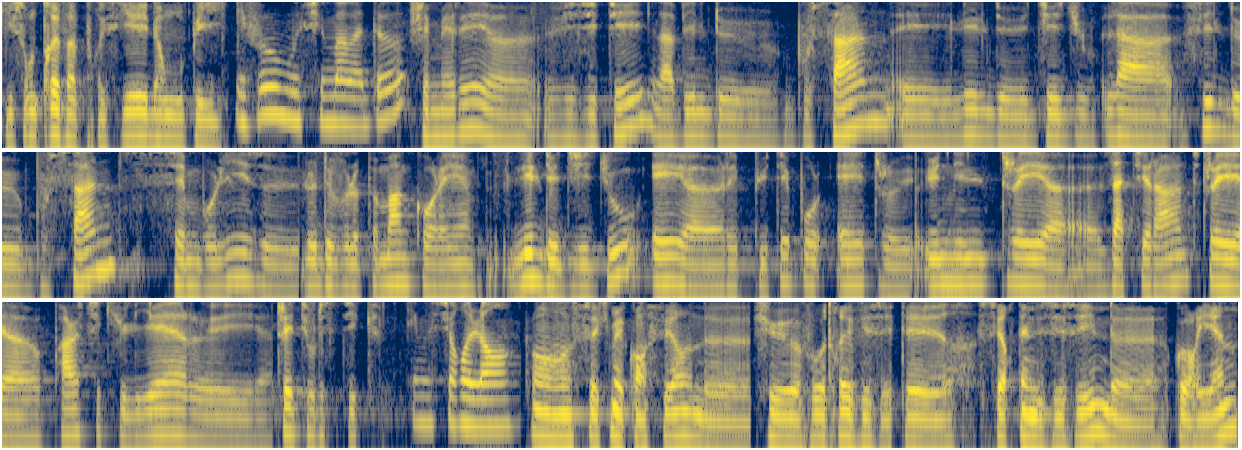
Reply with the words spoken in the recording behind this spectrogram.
qui sont très appréciés dans mon pays. Et vous, Monsieur Mamado J'aimerais euh, visiter la ville de Busan et l'île de Jeju. La ville de Busan symbolise le développement coréen. L'île de Jeju est euh, réputée pour être une île très euh, attirante, très particulière et très touristique. Et Monsieur Roland En ce qui me concerne, je voudrais visiter certaines usines euh, coréennes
